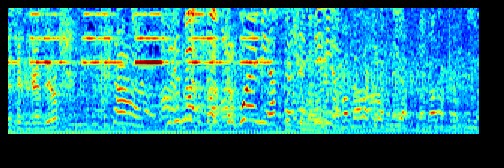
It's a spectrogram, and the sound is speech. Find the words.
Это грабеж? Это другое место, это интересно. Подарок Россия, подарок Россия.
